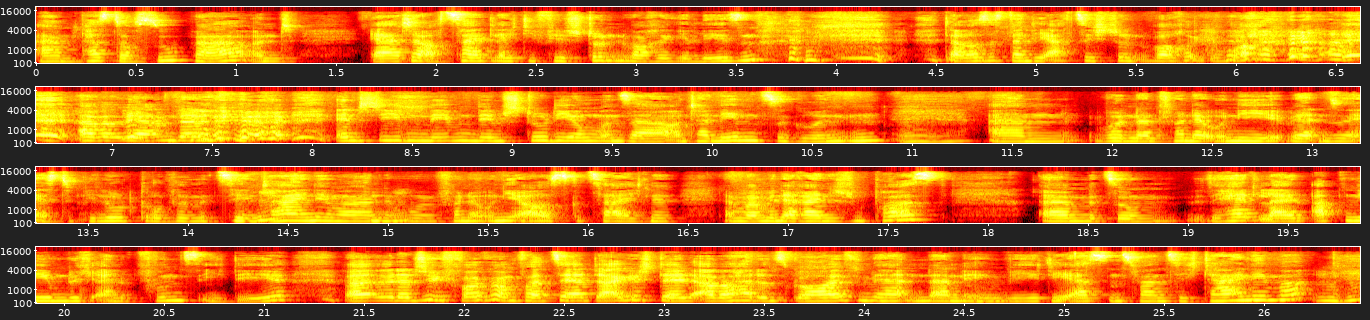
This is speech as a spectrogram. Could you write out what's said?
ähm, passt doch super. Und er hatte auch zeitgleich die Vier-Stunden-Woche gelesen. Daraus ist dann die 80-Stunden-Woche geworden. Aber wir haben dann entschieden, neben dem Studium unser Unternehmen zu gründen. Mhm. Ähm, wurden dann von der Uni, wir hatten so eine erste Pilotgruppe mit zehn mhm. Teilnehmern, mhm. wurden von der Uni ausgezeichnet. Dann waren wir in der Rheinischen Post ähm, mit so einem Headline abnehmen durch eine Pfundsidee. War wir natürlich vollkommen verzerrt dargestellt, aber hat uns geholfen. Wir hatten dann irgendwie die ersten 20 Teilnehmer mhm.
